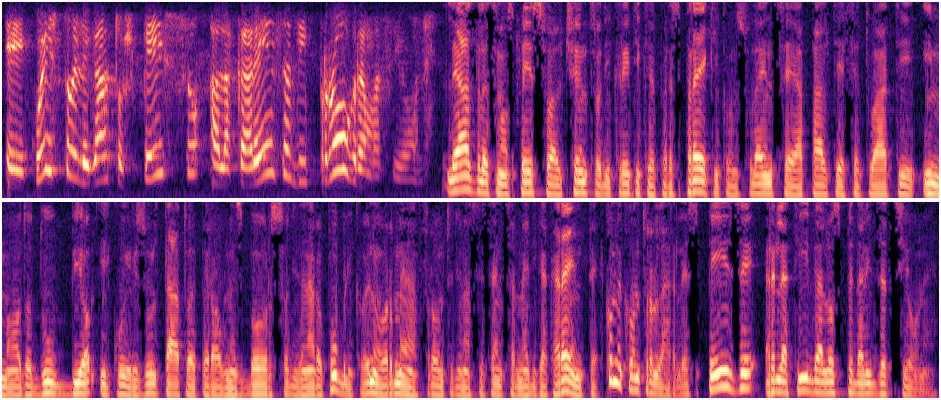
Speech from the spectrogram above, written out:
e questo è legato spesso alla carenza di programmazione. Le ASL sono spesso al centro di critiche per sprechi, consulenze e appalti effettuati in modo dubbio, il cui risultato è però un esborso di denaro pubblico enorme a fronte di un'assistenza medica carente. Come controllare le spese relative all'ospedalizzazione?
